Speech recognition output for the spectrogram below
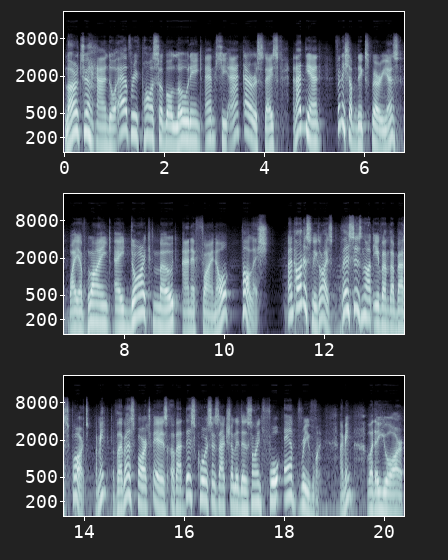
learn to handle every possible loading, empty, and error states, and at the end, Finish up the experience by applying a dark mode and a final polish. And honestly guys, this is not even the best part. I mean, the best part is that this course is actually designed for everyone. I mean, whether you are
